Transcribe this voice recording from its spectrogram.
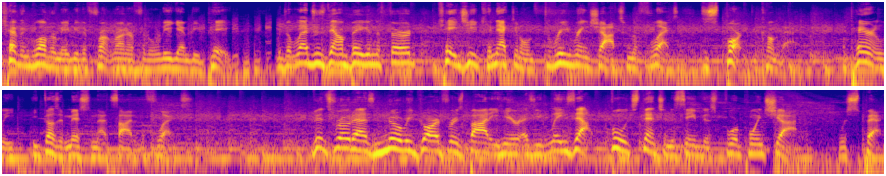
Kevin Glover may be the front runner for the league MVP. With the Legends down big in the third, KG connected on three ring shots from the flex to spark the comeback. Apparently, he doesn't miss from that side of the flex. Vince Rhoda has no regard for his body here as he lays out full extension to save this four point shot. Respect.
